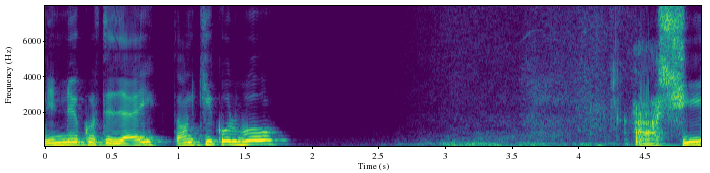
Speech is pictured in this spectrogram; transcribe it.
নির্ণয় করতে যাই, তখন কি করব? আশি।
